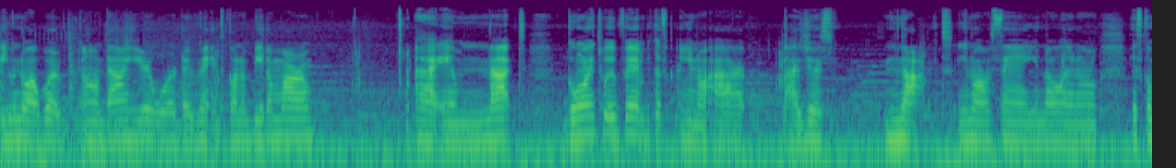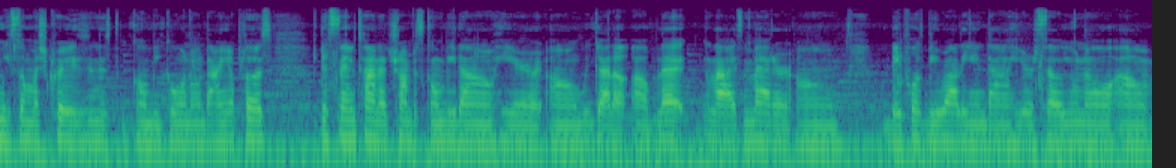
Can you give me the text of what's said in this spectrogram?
even though I work um, down here where the event is going to be tomorrow, I am not going to event because, you know, I, I just not, you know what I'm saying, you know, and um, it's going to be so much craziness going to be going on down here. Plus, the same time that Trump is going to be down here, um, we got a, a Black Lives Matter um, they supposed to be rallying down here. So, you know, um,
